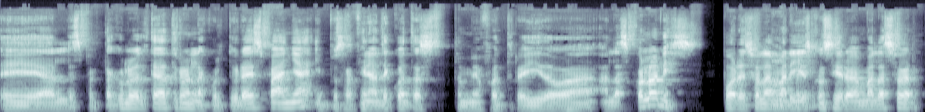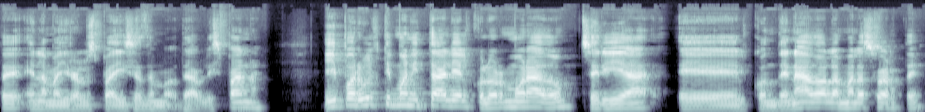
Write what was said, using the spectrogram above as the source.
eh, al espectáculo del teatro en la cultura de España y pues a final de cuentas también fue traído a, a las colonias. Por eso el amarillo es considerado de mala suerte en la mayoría de los países de, de habla hispana. Y por último, en Italia, el color morado sería eh, el condenado a la mala suerte,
